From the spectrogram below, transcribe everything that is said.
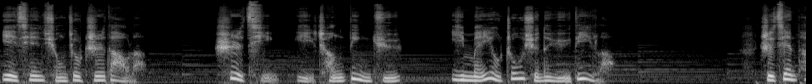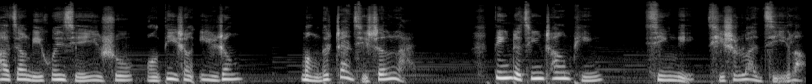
叶千琼就知道了，事情已成定局，已没有周旋的余地了。只见他将离婚协议书往地上一扔，猛地站起身来，盯着金昌平，心里其实乱极了。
